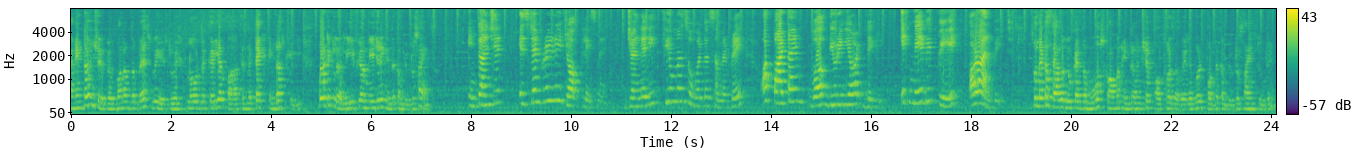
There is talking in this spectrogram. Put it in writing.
An internship is one of the best ways to explore the career path in the tech industry, particularly if you are majoring in the computer science. Internship is temporary job placement, generally few months over the summer break or part-time work during your degree. It may be paid or unpaid. So let us have a look at the most common internship offers available for the computer science student.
